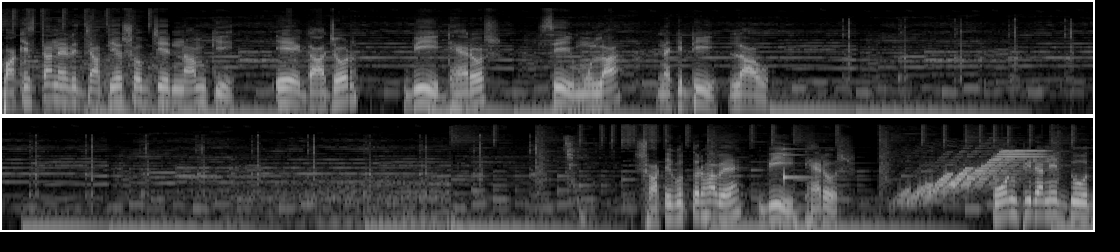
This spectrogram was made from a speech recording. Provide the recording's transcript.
পাকিস্তানের জাতীয় সবজির নাম কি? এ, গাজর, বি, ঢেঁড়স, সি, মূলা, নাকি ডি, লাউ? সঠিক উত্তর হবে বি, ঢেঁড়স। কোন প্রাণীর দুধ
